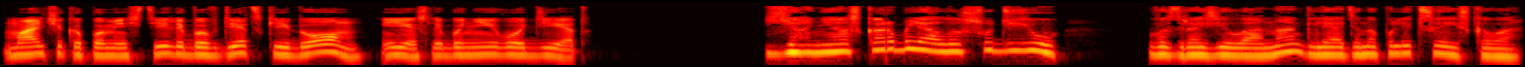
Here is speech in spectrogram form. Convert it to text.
Мальчика поместили бы в детский дом, если бы не его дед». «Я не оскорбляла судью», — возразила она, глядя на полицейского.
